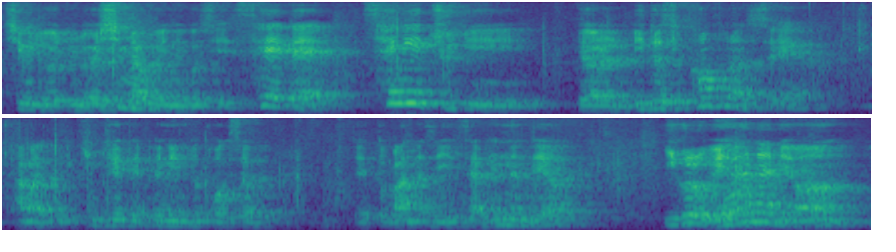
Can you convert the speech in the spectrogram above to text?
지금 요즘 열심히 하고 있는 것이 세대 생애 주기별 리더십 컨퍼런스예요. 아마 김지현 대표님도 거기서 또 만나서 인사를 했는데요. 이걸 왜 하냐면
